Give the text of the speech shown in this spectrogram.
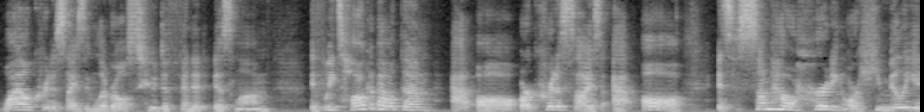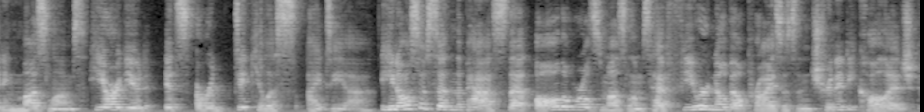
while criticizing liberals who defended Islam. If we talk about them at all or criticize at all, it's somehow hurting or humiliating Muslims. He argued it's a ridiculous idea. He'd also said in the past that all the world's Muslims have fewer Nobel Prizes than Trinity College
